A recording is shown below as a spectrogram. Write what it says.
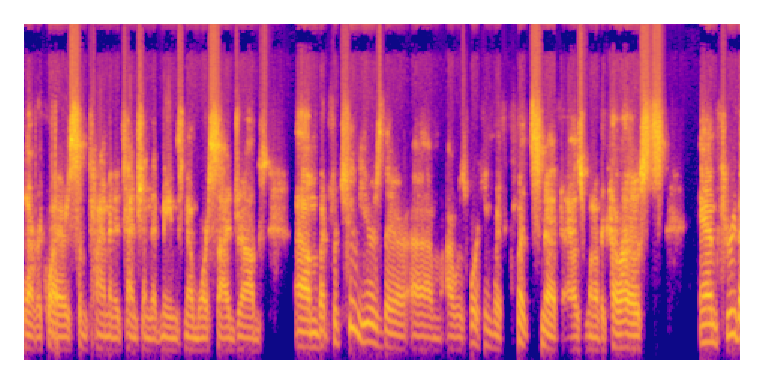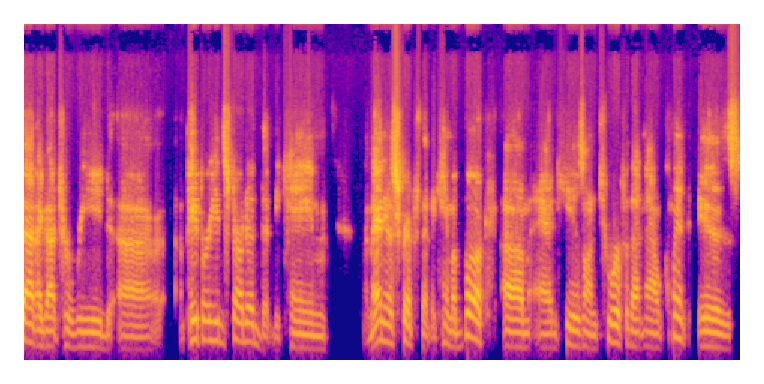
that requires some time and attention. That means no more side jobs. Um, but for two years there, um, I was working with Clint Smith as one of the co-hosts. And through that, I got to read uh, a paper he'd started that became a manuscript that became a book. Um, and he is on tour for that now. Clint is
